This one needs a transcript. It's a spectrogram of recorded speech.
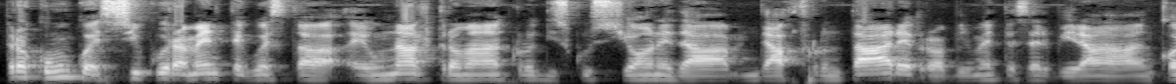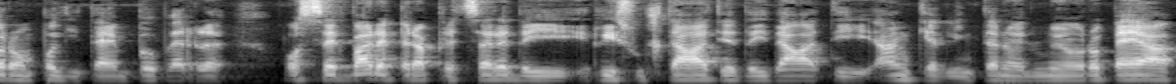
però comunque sicuramente questa è un'altra macro discussione da, da affrontare, probabilmente servirà ancora un po' di tempo per osservare osservare per apprezzare dei risultati e dei dati anche all'interno dell'Unione Europea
